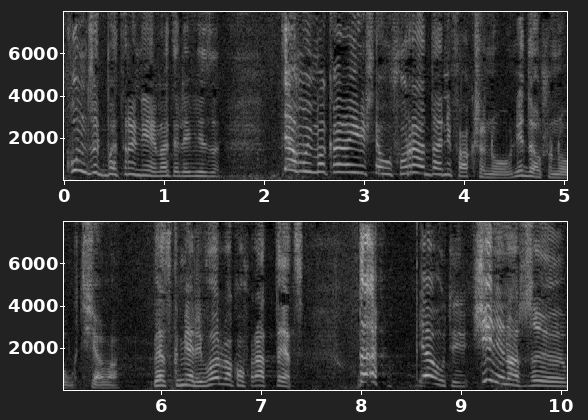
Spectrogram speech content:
cum zic bătrânii la televizor. De-am măcar ăștia au furat, dar ne fac și nouă, ne dau și nouă câte ceva. Vezi că merge vorba că au furat tăți. Da, ia uite, cine n-a să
